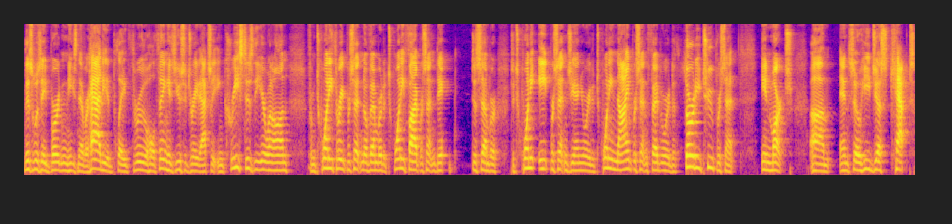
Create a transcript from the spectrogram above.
this was a burden he's never had. He had played through the whole thing. His usage rate actually increased as the year went on from 23% in November to 25% in de- December to 28% in January to 29% in February to 32% in March. Um, and so he just kept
